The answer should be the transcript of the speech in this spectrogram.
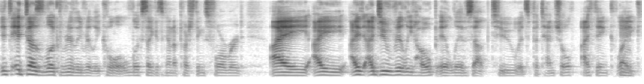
it, it does look really really cool. It looks like it's gonna push things forward. I, I I I do really hope it lives up to its potential. I think hmm. like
